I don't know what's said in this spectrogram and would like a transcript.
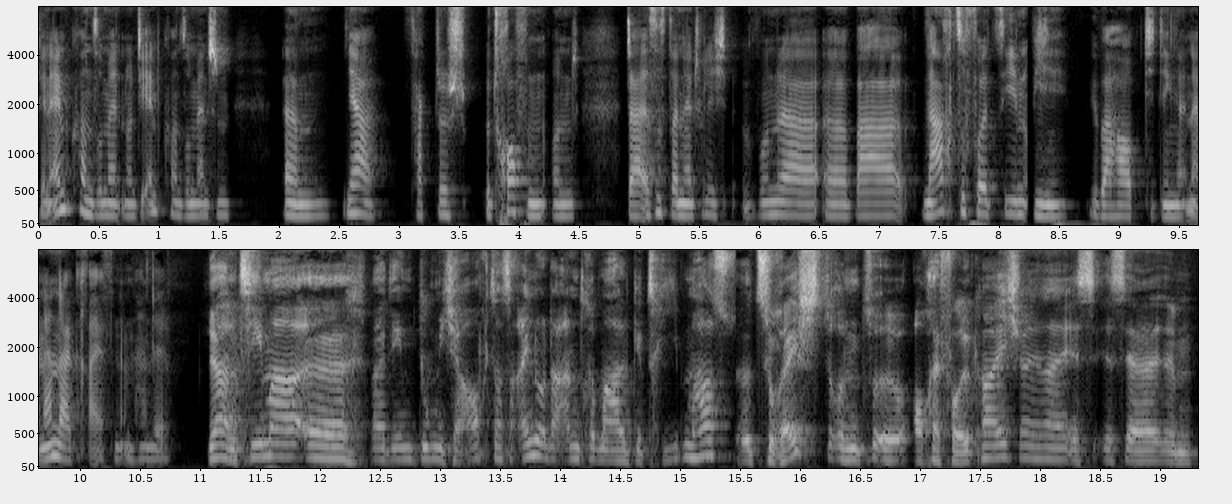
den Endkonsumenten und die Endkonsumenten ähm, ja faktisch betroffen. Und da ist es dann natürlich wunderbar nachzuvollziehen, wie überhaupt die Dinge ineinander greifen im Handel. Ja, ein Thema, äh, bei dem du mich ja auch das ein oder andere Mal getrieben hast, äh, zu Recht und äh, auch erfolgreich, äh, ist, ist ja ähm,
